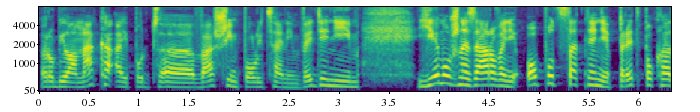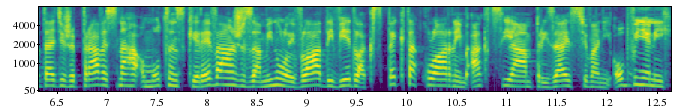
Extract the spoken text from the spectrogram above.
robila NAKA aj pod eh, vašim policajným vedením. Je možné zároveň opodstatnene predpokladať, že práve snaha o mocenský reváž za minulej vlády viedla k spektakulárnym akciám pri zaisťovaní obvinených,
